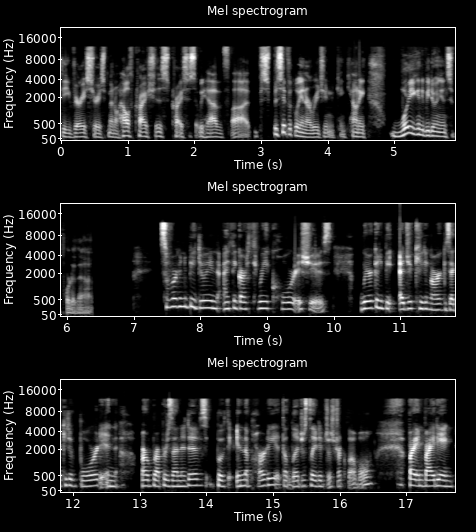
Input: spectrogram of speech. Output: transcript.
the very serious mental health crisis crisis that we have uh, specifically in our region, King County. What are you going to be doing in support of that? So we're going to be doing, I think, our three core issues. We're going to be educating our executive board and our representatives, both in the party at the legislative district level, by inviting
